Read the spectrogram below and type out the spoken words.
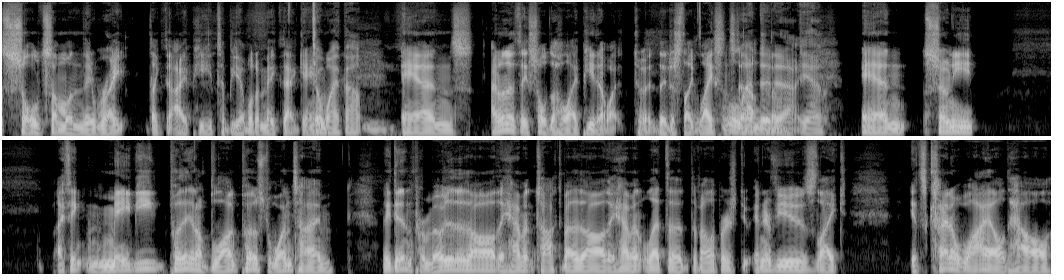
sold someone the right, like the IP, to be able to make that game. To wipe out. and I don't know if they sold the whole IP to to it. They just like licensed it out to Lended it out. Yeah. And Sony, I think maybe put it in a blog post one time. They didn't promote it at all. They haven't talked about it at all. They haven't let the developers do interviews. Like, it's kind of wild how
